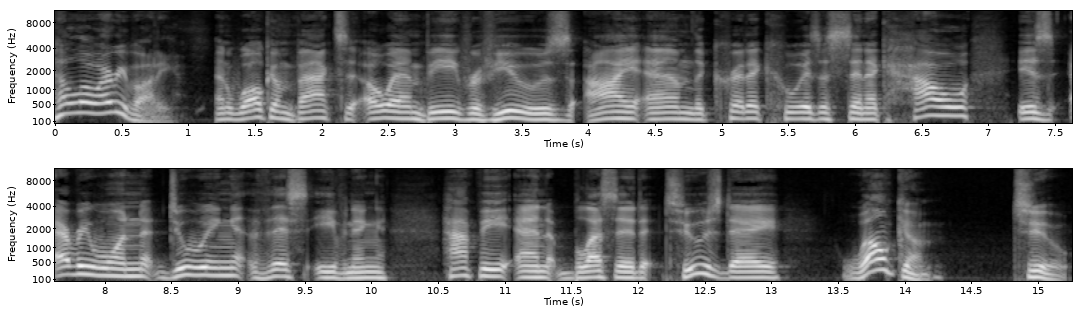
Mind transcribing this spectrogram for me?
Hello, everybody, and welcome back to OMB Reviews. I am the critic who is a cynic. How is everyone doing this evening? Happy and blessed Tuesday. Welcome to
